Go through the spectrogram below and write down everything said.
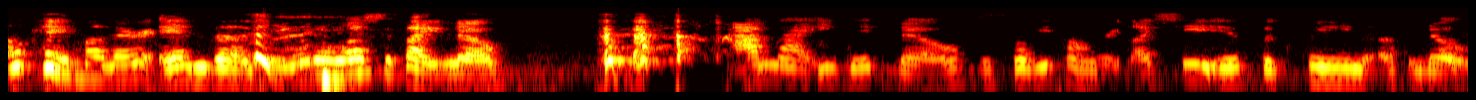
Okay, mother. And uh, the little one, she's like, no, I'm not eating it. No, I'm just gonna be hungry. Like she is the queen of no.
